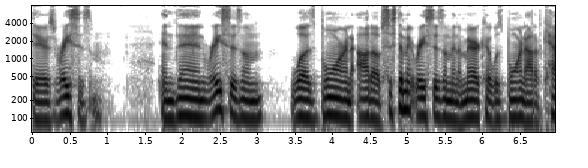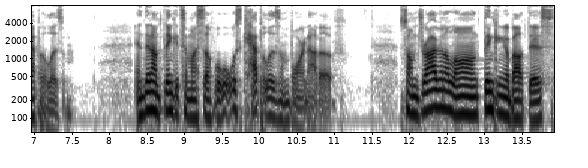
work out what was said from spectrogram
there's racism. And then racism was born out of systemic racism in America was born out of capitalism. And then I'm thinking to myself, well, what was capitalism born out of? So I'm driving along thinking about this.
